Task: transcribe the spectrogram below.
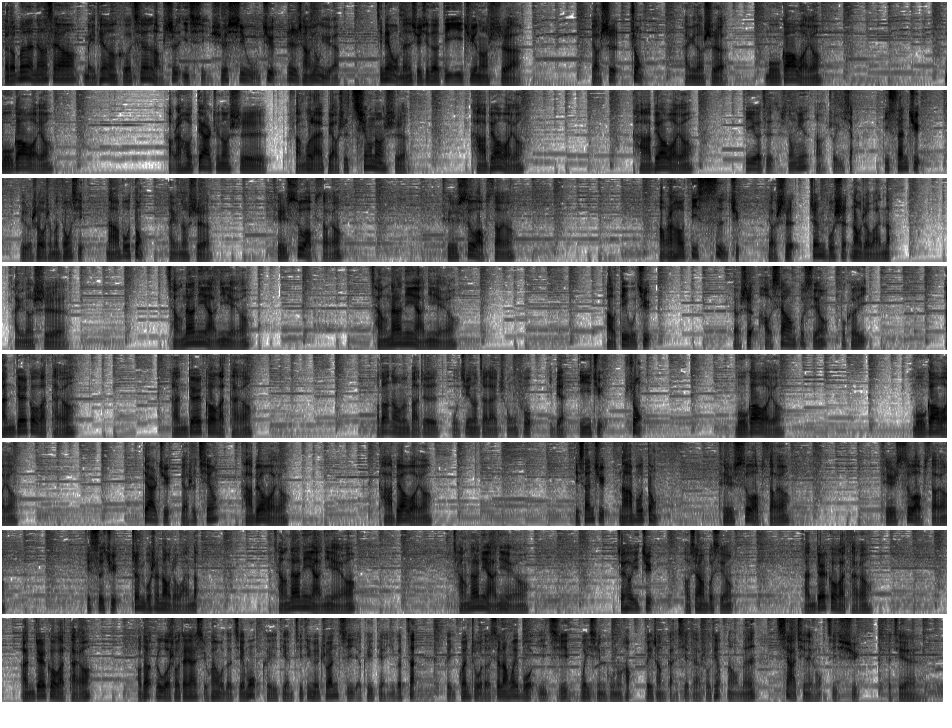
小伙伴们，大家好！每天和千恩老师一起学习五句日常用语。今天我们学习的第一句呢是表示重，韩语呢是母高我哟，母高我哟。好，然后第二句呢是反过来表示轻呢是卡标我哟，卡标我哟。第一个字声音啊，注意一下。第三句，比如说有什么东西。拿不动，还有呢是들수없어 요， 들수없어 요。 好，然后第四句表示真不是闹着玩的，还有呢是장난이아니에 요， 장난이아니에 요。 好，第五句表示好像不行，不可以，안될것같아 요。 안될것같아 요。 好的，那我们把这五句呢再来重复一遍。第一句重，무거워 요， 무거워 요。 第二句表示轻，가벼워 요， 가벼워 요。 第三句拿不动，들수없어 요， 들수없어 요。 第四句真不是闹着玩的。 장난이아니에 요， 장난이아니에 요。 最后一句好像不行，안될것같아 요， 안될것같아 요。 好的，如果说大家喜欢我的节目，可以点击订阅专辑，也可以点一个赞，可以关注我的新浪微博以及微信公众号。非常感谢大家收听，那我们下期内容继续，再见。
